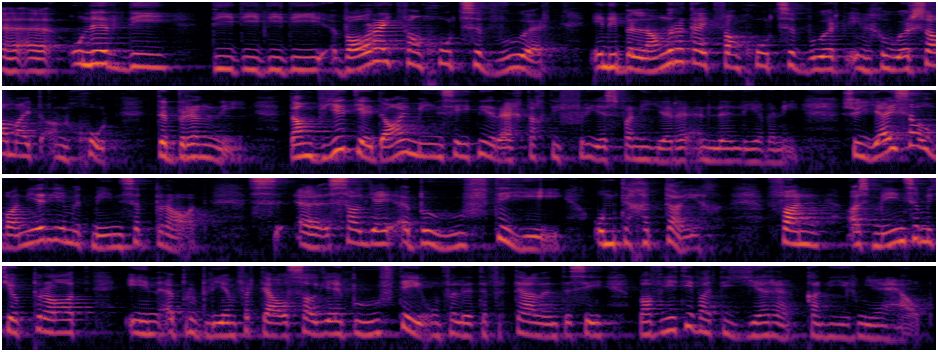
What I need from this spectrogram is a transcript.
uh, uh onder die die die die die waarheid van God se woord en die belangrikheid van God se woord en gehoorsaamheid aan God te bring nie, dan weet jy daai mense het nie regtig die vrees van die Here in hulle lewe nie. So jy sal wanneer jy met mense praat, uh, sal jy 'n behoefte hê om te getuig van as mense met jou praat en 'n probleem vertel, sal jy 'n behoefte hê om vir hulle te vertel en te sê, "Maar weet jy wat die Here kan hiermee help?"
